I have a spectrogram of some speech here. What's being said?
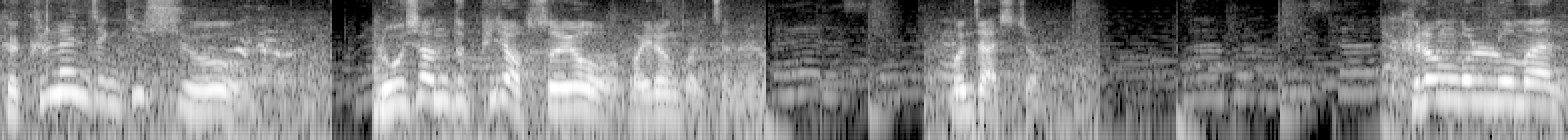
그 클렌징 티슈 로션도 필요 없어요 뭐 이런 거 있잖아요 뭔지 아시죠? 그런 걸로만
